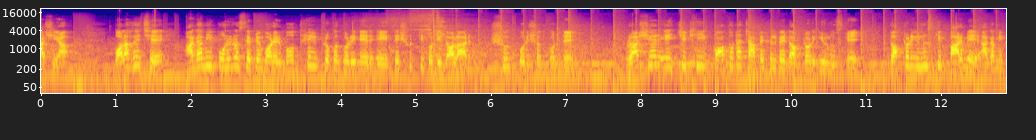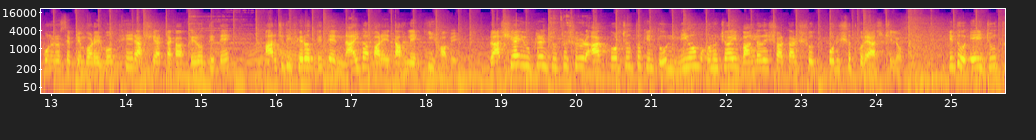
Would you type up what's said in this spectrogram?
রাশিয়া। বলা হয়েছে, আগামী পনেরো সেপ্টেম্বরের মধ্যেই প্রকল্প ঋণের এই তেষট্টি কোটি ডলার সুদ পরিশোধ করতে। রাশিয়ার এই চিঠি কতটা চাপে ফেলবে ডক্টর ইউনুসকে? ডক্টর ইউনুস কি পারবে আগামী পনেরো সেপ্টেম্বরের মধ্যে রাশিয়ার টাকা ফেরত দিতে? আর যদি ফেরত দিতে নাই বা পারে, তাহলে কি হবে? রাশিয়া ইউক্রেন যুদ্ধ শুরুর আগ পর্যন্ত কিন্তু নিয়ম অনুযায়ী বাংলাদেশ সরকার সুদ পরিশোধ করে আসছিল। কিন্তু এই যুদ্ধ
